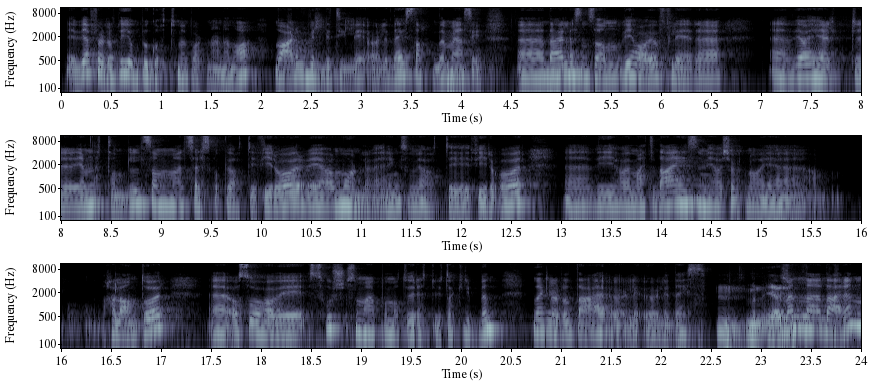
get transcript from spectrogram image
jeg føler at vi jobber godt med partnerne nå. Nå er det veldig tidlig early days, da, det må jeg si. Eh, det er liksom sånn, Vi har jo flere eh, Vi har helt eh, Hjem Netthandel, som er et selskap vi har hatt i fire år. Vi har Morgenlevering, som vi har hatt i fire år. Vi har Meg til deg, som vi har kjørt nå i halvannet år. Eh, og så har vi Swoosh, som er på en måte rett ut av krybben. Det er klart at det er early, early days. Mm, men, men, eh, det er en,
